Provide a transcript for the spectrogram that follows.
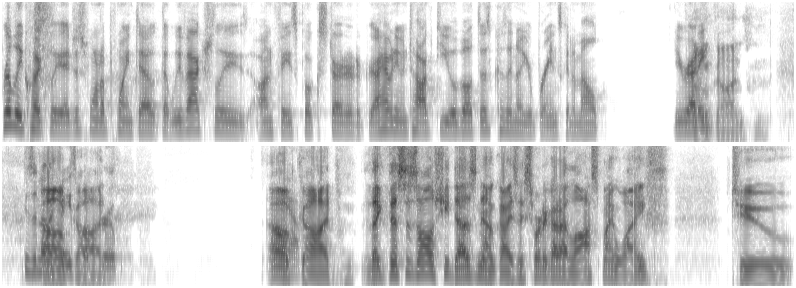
really quickly, I just want to point out that we've actually on Facebook started. A, I haven't even talked to you about this because I know your brain's gonna melt. You ready? Oh God. There's another Oh, Facebook God. group. Oh Yeah. God. Like this is all she does now, guys. I swear to God, I lost my wife to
